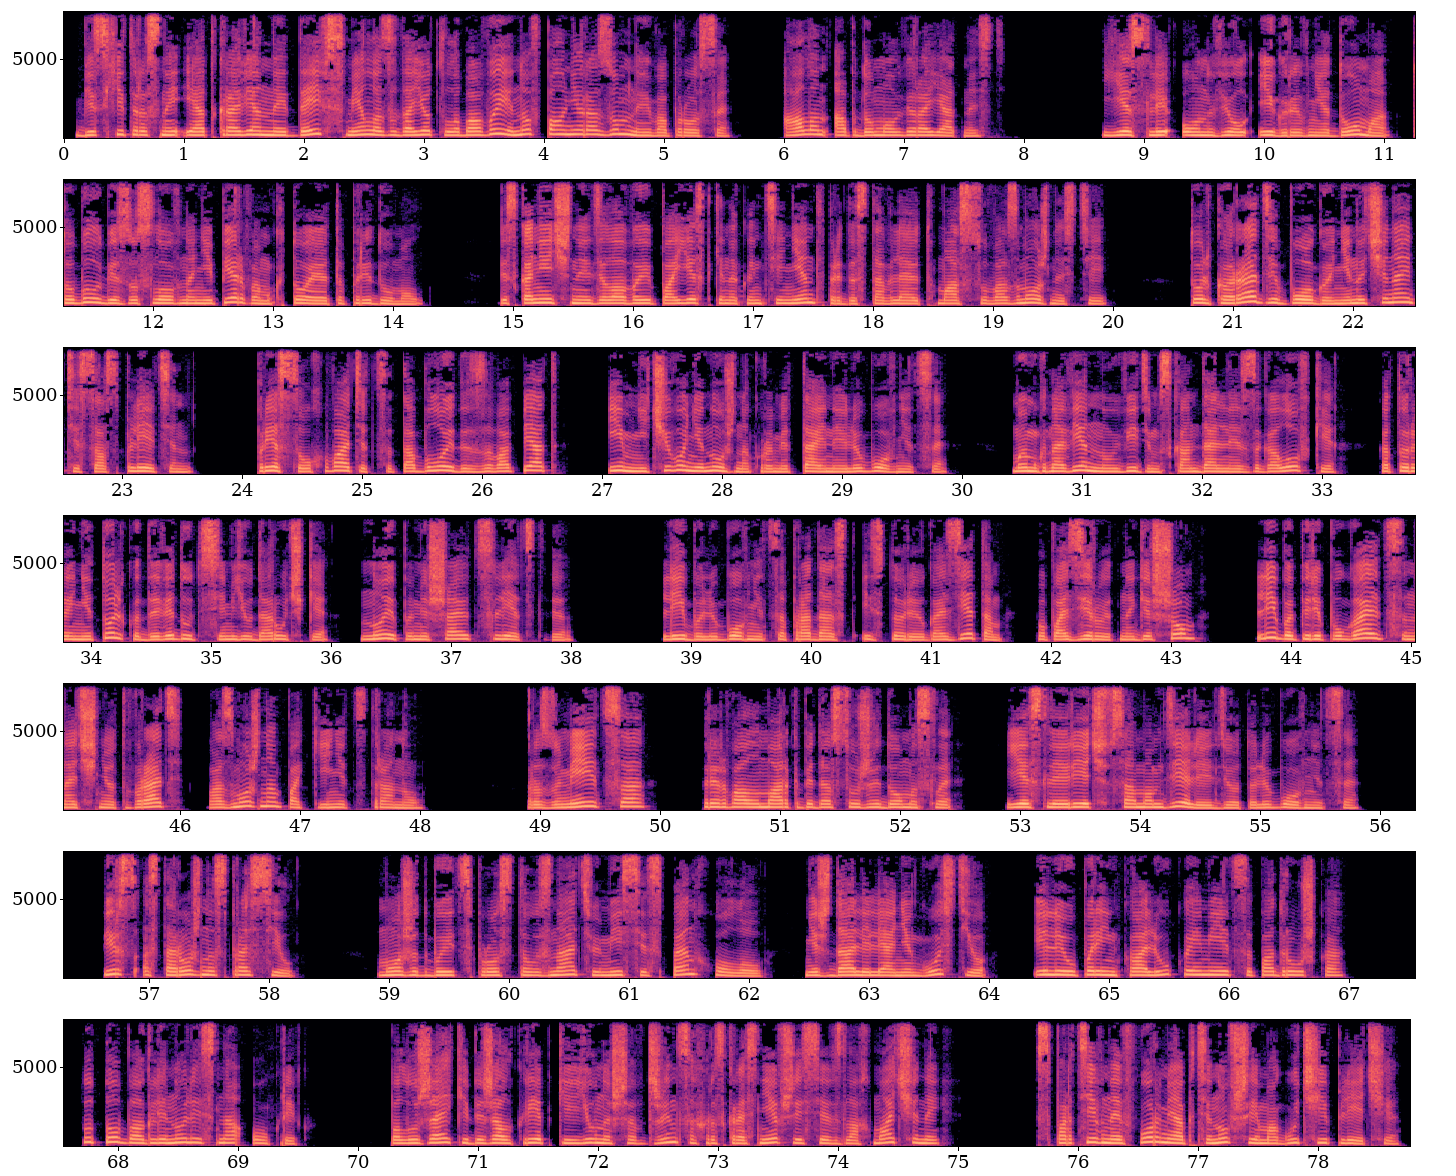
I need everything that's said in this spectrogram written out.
Бесхитростный и откровенный Дэйв смело задает лобовые, но вполне разумные вопросы. Алан обдумал вероятность. Если он вел игры вне дома, то был, безусловно, не первым, кто это придумал. Бесконечные деловые поездки на континент предоставляют массу возможностей. Только ради бога не начинайте со сплетен. Пресса ухватится, таблоиды завопят, им ничего не нужно, кроме тайной любовницы. Мы мгновенно увидим скандальные заголовки, которые не только доведут семью до ручки, но и помешают следствию. Либо любовница продаст историю газетам, попозирует нагишом, либо перепугается, начнет врать, возможно, покинет страну. Разумеется, прервал Марк бедосужие домыслы, если речь в самом деле идет о любовнице. Пирс осторожно спросил, может быть, просто узнать у миссис Пенхоллоу, не ждали ли они гостью, или у паренька Люка имеется подружка? Тут оба оглянулись на окрик. По лужайке бежал крепкий юноша в джинсах, раскрасневшийся, взлохмаченный, в спортивной форме, обтянувший могучие плечи.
